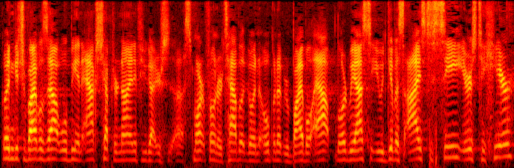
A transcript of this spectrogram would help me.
Go ahead and get your Bibles out. We'll be in Acts chapter 9. If you've got your uh, smartphone or tablet, go ahead and open up your Bible app. Lord, we ask that you would give us eyes to see, ears to hear,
